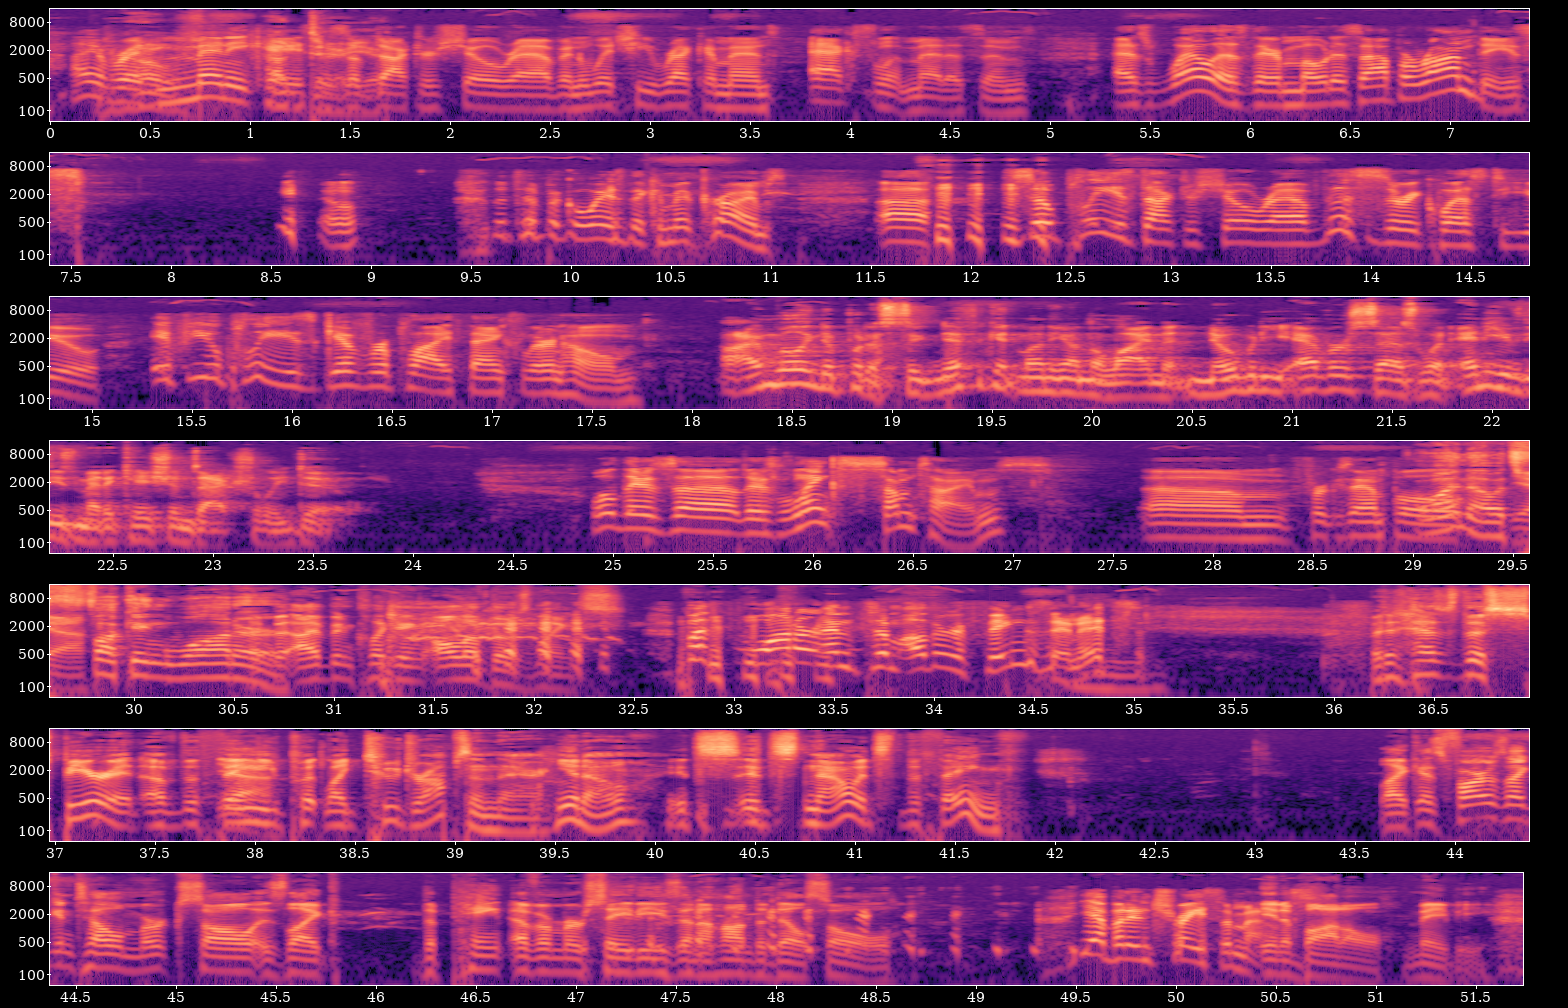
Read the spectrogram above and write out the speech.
I have read Oh, many cases of. Dr. Showrav in which he recommends excellent medicines, as well as their modus operandis. You know, the typical ways they commit crimes. Uh, so please, Dr. Showrav, this is a request to you. If you please give reply thanks, learn home. I'm willing to put a significant money on the line that nobody ever says what any of these medications actually do. Well, there's uh, there's links sometimes. Um, for example, Oh, I know. It's Yeah. fucking water. But I've been clicking all of those links. but water and some other things in it. But it has the spirit of the thing Yeah. you put like two drops in there. You know, it's it's now it's the thing. Like as far as I can tell, Mercsol is like the paint of a Mercedes and a Honda Del Sol Yeah, but in trace amounts. in a bottle, maybe.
